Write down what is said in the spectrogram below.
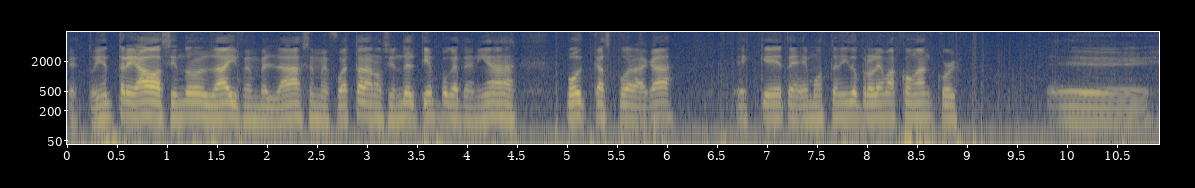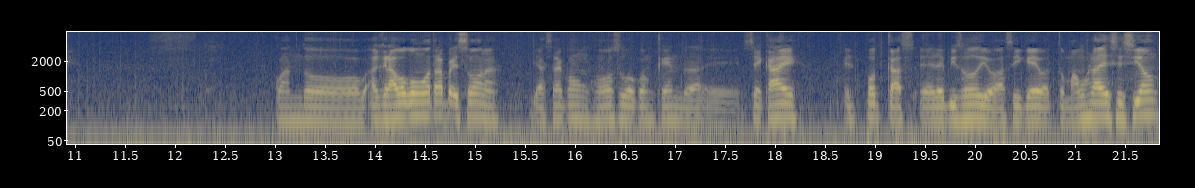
estoy entregado haciendo los live, en verdad. Se me fue hasta la noción del tiempo que tenía podcast por acá. Es que hemos tenido problemas con Anchor. Eh, cuando grabo con otra persona, ya sea con Josu o con Kendra, eh, se cae el podcast, el episodio. Así que tomamos la decisión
